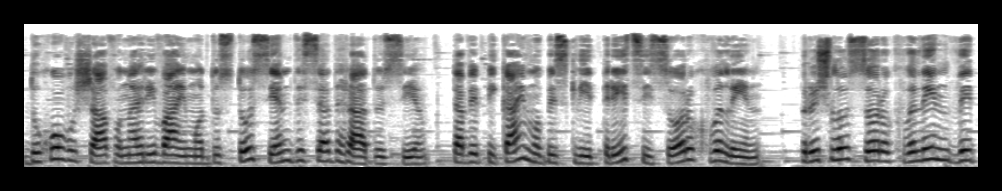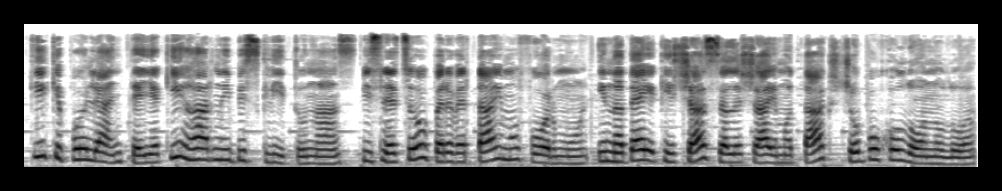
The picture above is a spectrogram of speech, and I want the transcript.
духову шафу нагріваємо до 170 градусів. Та випікаємо бісквіт 30-40 хвилин. Пройшло 40 хвилин, ви тільки погляньте, який гарний бісквіт у нас. Після цього перевертаємо форму і на деякий час залишаємо так, щоб охолонуло.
